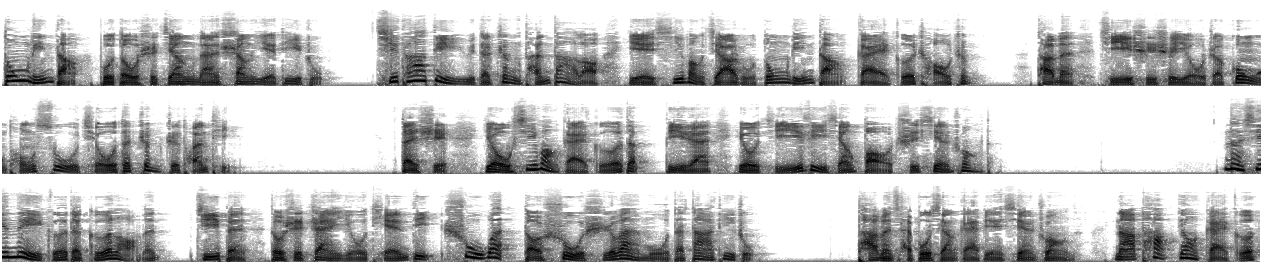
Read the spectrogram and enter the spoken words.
东林党不都是江南商业地主，其他地域的政坛大佬也希望加入东林党改革朝政。他们其实是有着共同诉求的政治团体。但是有希望改革的，必然又极力想保持现状的。那些内阁的阁老们，基本都是占有田地数万到数十万亩的大地主，他们才不想改变现状呢。哪怕要改革，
